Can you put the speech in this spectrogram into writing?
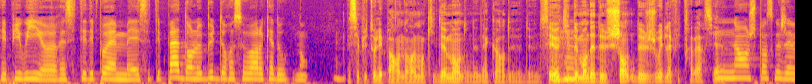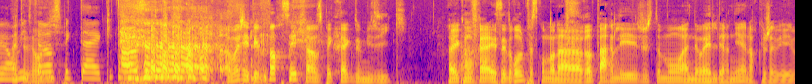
Et puis oui, euh, réciter des poèmes, mais c'était pas dans le but de recevoir le cadeau, non. Mais c'est plutôt les parents normalement qui demandent, on est d'accord de, de- C'est eux qui Mhm. demandaient de, jouer de la flûte traversière Non, je pense que j'avais envie de faire un spectacle. Ah, moi, j'ai été forcé de faire un spectacle de musique. Avec mon frère. Et c'est drôle parce qu'on en a reparlé justement à Noël dernier, alors que j'avais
